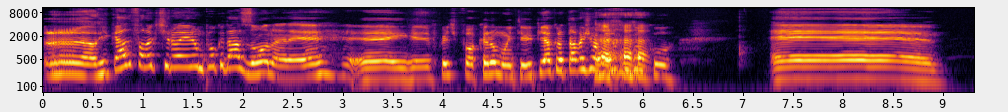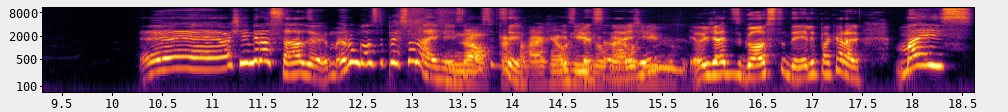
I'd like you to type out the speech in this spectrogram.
Uh, o Ricardo falou que tirou ele um pouco da zona, né? É, ele ficou tipo, focando muito. E o pior é que eu tava jogando com o Goku. É. É, eu achei engraçado. Eu não gosto do personagem, isso não, eu posso dizer. personagem é horrível, Esse personagem, é horrível. eu já desgosto dele pra caralho. Mas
